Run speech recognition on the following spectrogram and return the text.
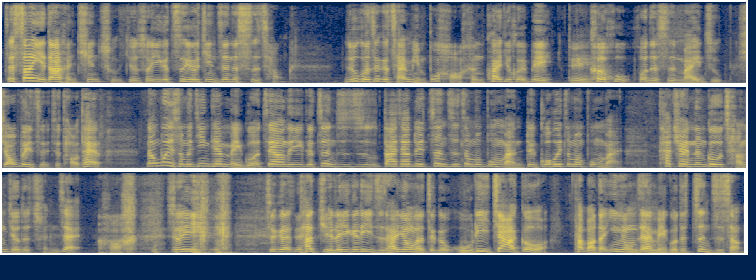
在商业大家很清楚，就是说一个自由竞争的市场，如果这个产品不好，很快就会被客户或者是买主消费者就淘汰了。那为什么今天美国这样的一个政治制度，大家对政治这么不满，对国会这么不满？它却能够长久的存在，哈，所以这个他举了一个例子，他用了这个武力架构啊，他把它应用在美国的政治上，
